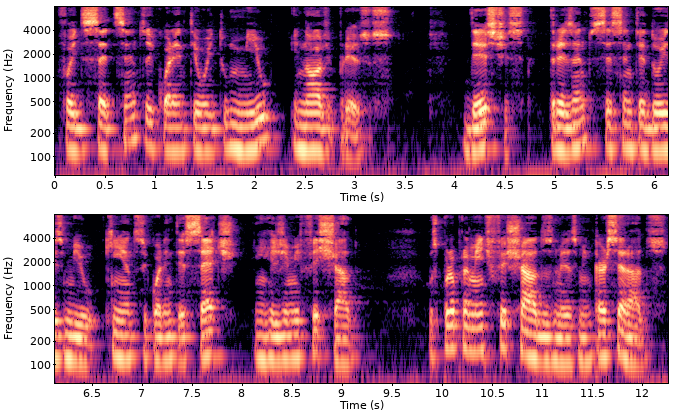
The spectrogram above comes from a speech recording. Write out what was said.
foi de 748.009 presos. Destes, 362.547 em regime fechado, os propriamente fechados mesmo, encarcerados.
